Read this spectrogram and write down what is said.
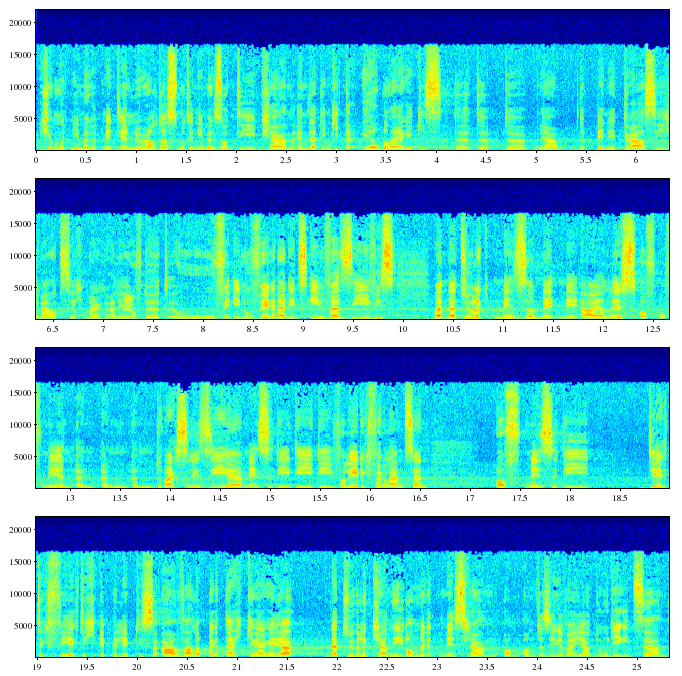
je moet niet meer, met je neural dust moet je niet meer zo diep gaan. En dat denk ik dat heel belangrijk is. De, de, de, ja, de penetratiegraad, zeg maar. Allee, Ja. of de, het, hoe, hoe- in hoeverre dat iets invasief is. Want natuurlijk, mensen met, met ALS of, of met een, een, een, een dwarslesie, hè, mensen die, die, die volledig verlamd zijn, of mensen die 30, 40 epileptische aanvallen per dag krijgen, ja, natuurlijk gaan die onder het mes gaan om, om te zeggen van ja, doe hier iets aan.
